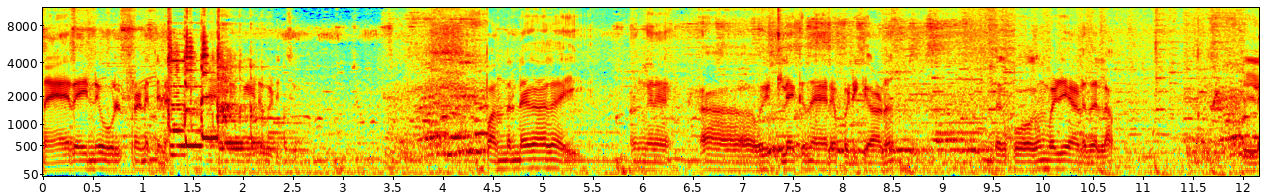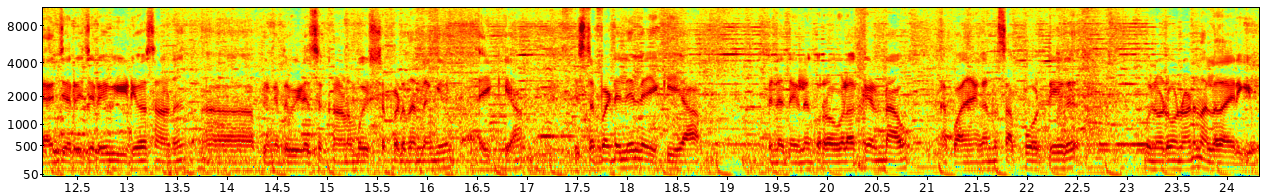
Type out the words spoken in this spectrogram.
നേരെ ഇതിന്റെ ഉൾഫ്രണ്ടത്തിന് വീട് പന്ത്രണ്ടേ കാലമായി അങ്ങനെ വീട്ടിലേക്ക് നേരെ പിടിക്കുകയാണ്. ഇതൊക്കെ പോകും വഴിയാണ് ഇതെല്ലാം. എല്ലാം ചെറിയ ചെറിയ വീഡിയോസാണ് ഇങ്ങനത്തെ വീഡിയോസ് കാണുമ്പോൾ ഇഷ്ടപ്പെടുന്നുണ്ടെങ്കിൽ ലൈക്ക് ചെയ്യാം. ഇഷ്ടപ്പെട്ടില്ലെങ്കിൽ ലൈക്ക് ചെയ്യാം. പിന്നെ എന്തെങ്കിലും കുറവുകളൊക്കെ ഉണ്ടാവും. അപ്പോൾ അതിനൊക്കെ ഒന്ന് സപ്പോർട്ട് ചെയ്ത് മുന്നോട്ട് കൊണ്ടുപോകാൻ നല്ലതായിരിക്കും.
